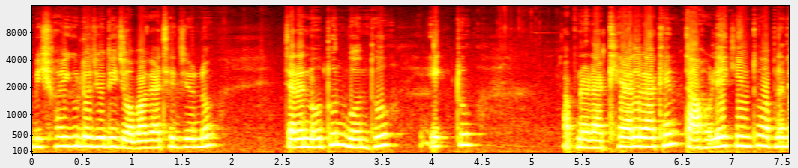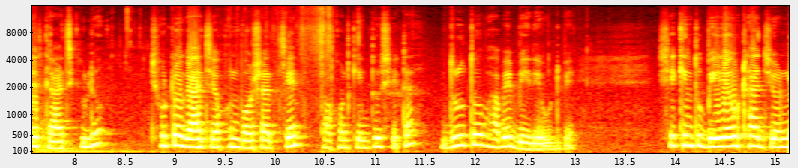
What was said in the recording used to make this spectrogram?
বিষয়গুলো যদি জবা গাছের জন্য, যারা নতুন বন্ধু, একটু আপনারা খেয়াল রাখেন, তাহলেই কিন্তু আপনাদের গাছগুলো ছোট গাছ যখন বসাচ্ছেন তখন কিন্তু সেটা দ্রুতভাবে বেড়ে উঠবে। সে কিন্তু বেড়ে ওঠার জন্য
